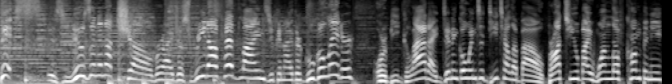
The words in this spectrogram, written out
This is News in a Nutshell, where I just read off headlines you can either Google later or be glad I didn't go into detail about. Brought to you by One Love Company.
